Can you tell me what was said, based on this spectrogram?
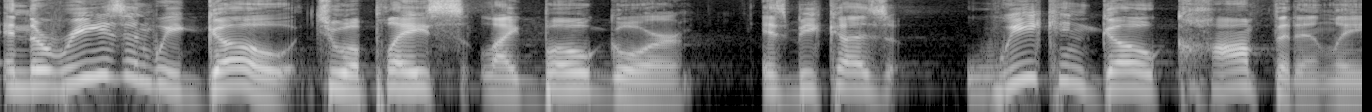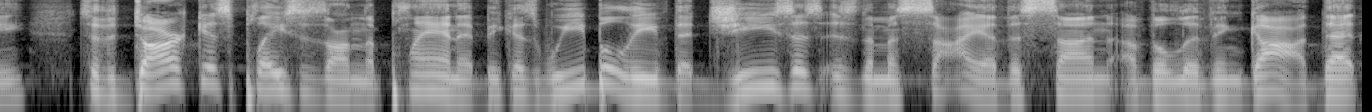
and the reason we go to a place like Bogor is because we can go confidently to the darkest places on the planet because we believe that Jesus is the Messiah, the Son of the living God. That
